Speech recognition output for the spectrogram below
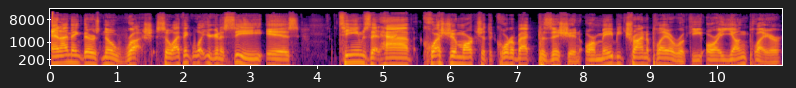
and I think there's no rush. So I think what you're going to see is teams that have question marks at the quarterback position or maybe trying to play a rookie or a young player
